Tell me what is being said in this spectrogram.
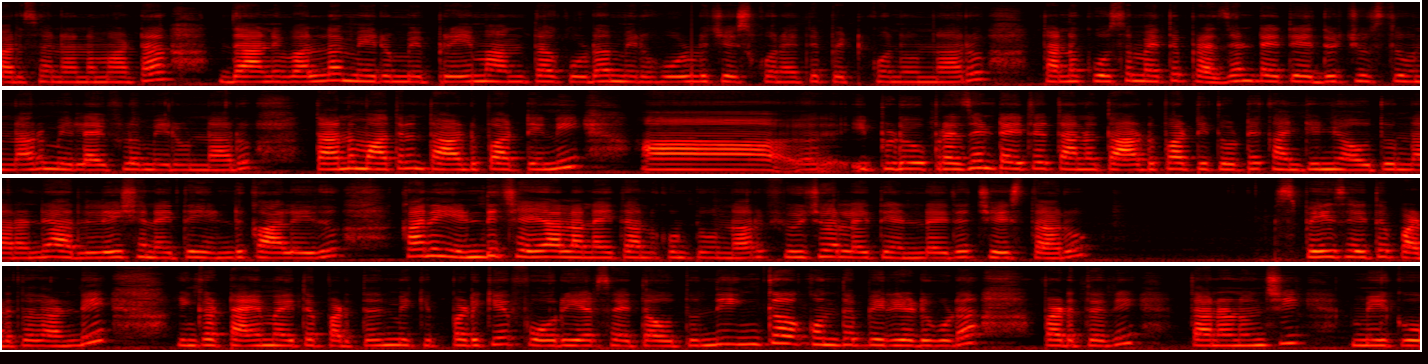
పర్సన్ అనమాట దానివల్ల మీరు మీ ప్రేమ అంతా కూడా మీరు హోల్డ్ చేసుకొని అయితే పెట్టుకొని ఉన్నారు. తన కోసం అయితే ప్రజెంట్ అయితే ఎదురు చూస్తూ ఉన్నారు. మీ లైఫ్లో మీరు ఉన్నారు తను మాత్రం థర్డ్ పార్టీని ఇప్పుడు ప్రజెంట్ అయితే తను థర్డ్ పార్టీ తోటే కంటిన్యూ అవుతున్నారండి. ఆ రిలేషన్ అయితే ఎండ్ కాలేదు. కానీ ఎండ్ చేయాలని అయితే అనుకుంటూ ఉన్నారు. ఫ్యూచర్లో అయితే ఎండ్ అయితే చేస్తారు. స్పేస్ అయితే పడుతుందండి. ఇంకా టైం అయితే పడుతుంది. మీకు ఇప్పటికే ఫోర్ ఇయర్స్ అయితే అవుతుంది. ఇంకా కొంత పీరియడ్ కూడా పడుతుంది. తన నుంచి మీకు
